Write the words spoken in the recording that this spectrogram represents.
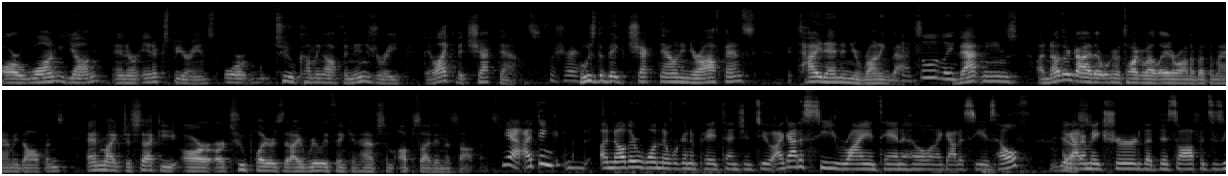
are one young and are inexperienced, or two coming off an injury, they like the checkdowns. For sure. Who's the big check down in your offense? Your tight end and your running back. Absolutely. That means another guy that we're going to talk about later on about the Miami Dolphins and Mike Gesicki are, are two players that I really think can have some upside in this offense. Yeah, I think another one that we're going to pay attention to. I got to see Ryan Tannehill, and I got to see his health. I got to make sure that this offense is.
